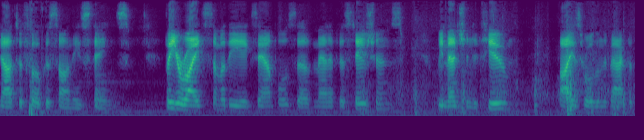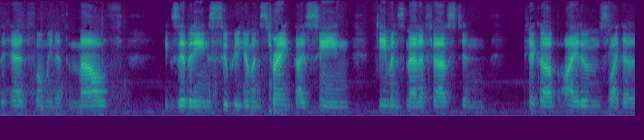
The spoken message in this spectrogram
not to focus on these things. But you're right, some of the examples of manifestations, we mentioned a few eyes rolled in the back of the head, foaming at the mouth, exhibiting superhuman strength. I've seen demons manifest and pick up items like a,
